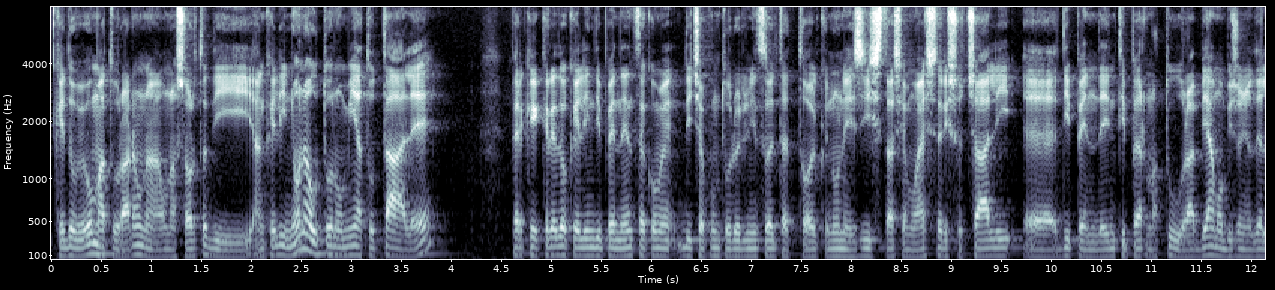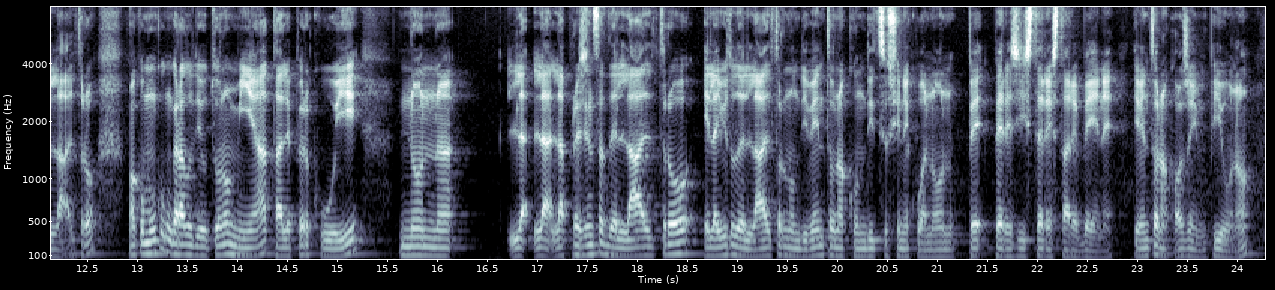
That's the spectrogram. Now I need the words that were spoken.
che dovevo maturare una, una sorta di, anche lì, non autonomia totale, perché credo che l'indipendenza, come dice appunto lui all'inizio del TED Talk, non esista, siamo esseri sociali eh, dipendenti per natura, abbiamo bisogno dell'altro, ma comunque un grado di autonomia tale per cui non, la, la- la presenza dell'altro e l'aiuto dell'altro non diventa una condizione sine qua non pe- per esistere e stare bene, diventa una cosa in più, no?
